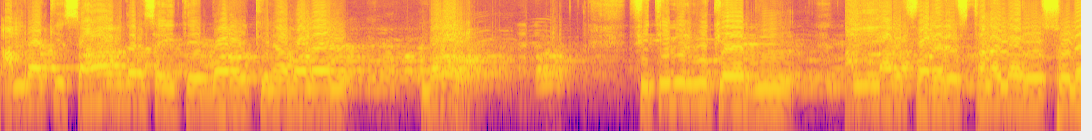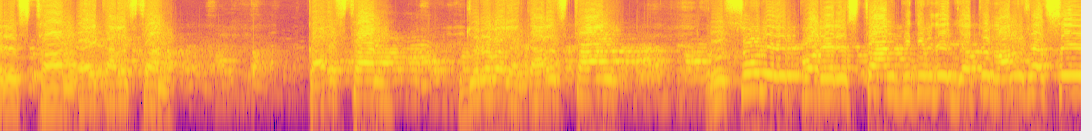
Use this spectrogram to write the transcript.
আমরা কি সাহাবদের সেইতে বড় কিনা বলেন? বড় পৃথিবীর উম, আল্লাহর পরের স্থান হলো রসুলের স্থান। এই কার স্থান? কার স্থান? জোরে বলেন, কার স্থান? রসুলের পরের স্থান পৃথিবীতে যত মানুষ আছে,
